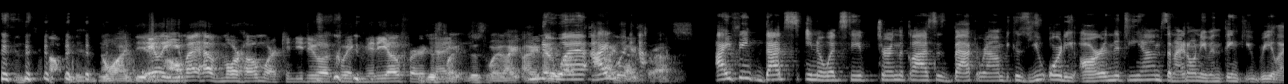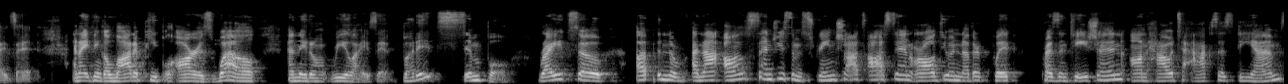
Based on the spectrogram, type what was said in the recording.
in this company? They have no idea. Haley, you might have more homework. Can you do a quick video for? just wait, just wait. I, I, you know I, what? I, I would. I think that's, you know what, Steve, turn the glasses back around because you already are in the DMs and I don't even think you realize it. And I think a lot of people are as well and they don't realize it, but it's simple, right? So up in the, and I'll send you some screenshots, Austin, or I'll do another quick presentation on how to access DMs.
